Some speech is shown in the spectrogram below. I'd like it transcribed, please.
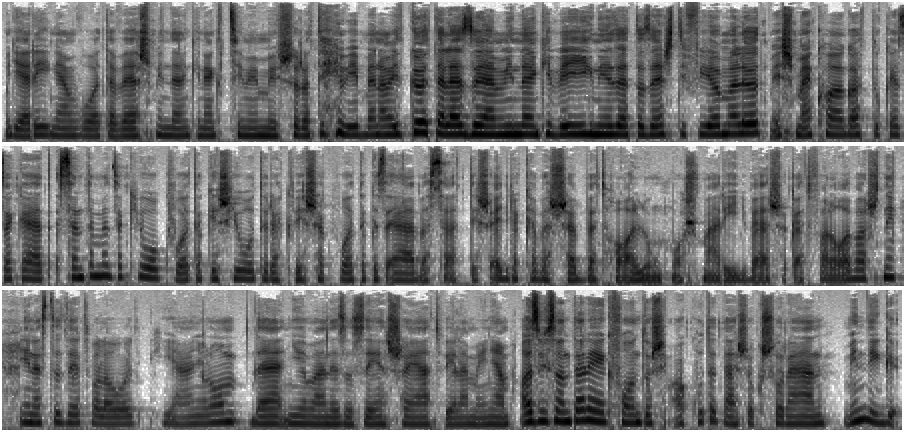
Ugye régen volt a Vers mindenkinek című műsor a tévében, amit kötelezően mindenki végignézett az esti film előtt, és meghallgattuk ezeket. Szerintem ezek jók voltak, és jó törekvések voltak, ez elveszett, és egyre kevesebbet hallunk most már így verseket felolvasni. Én ezt azért valahogy hiányolom, de nyilván ez az én saját véleményem. Az viszont elég fontos, a kutatások során mindig,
